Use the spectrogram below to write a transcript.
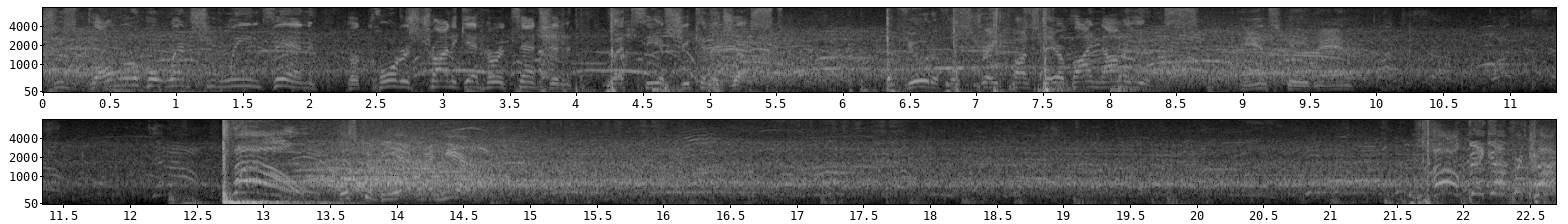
She's vulnerable when she leans in. Her corner's trying to get her attention. Let's see if she can adjust. Beautiful straight punch there by Namajunas. Hand speed, man. Oh! This could be it right here. Oh, big uppercut!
